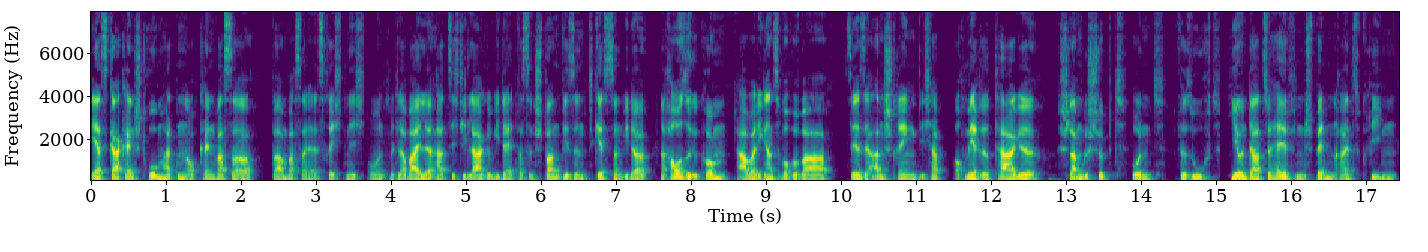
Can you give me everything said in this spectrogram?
erst gar keinen Strom hatten, auch kein Wasser, warm Wasser erst recht nicht. Und mittlerweile hat sich die Lage wieder etwas entspannt. Wir sind gestern wieder nach Hause gekommen, aber die ganze Woche war sehr, sehr anstrengend. Ich habe auch mehrere Tage Schlamm geschüppt und versucht, hier und da zu helfen, Spenden reinzukriegen,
